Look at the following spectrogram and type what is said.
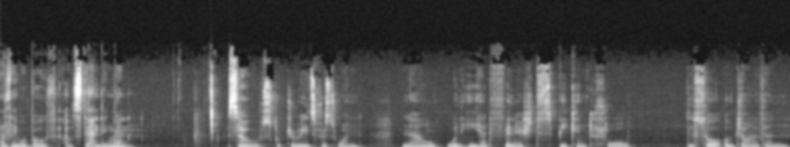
as they were both outstanding men. So, scripture reads verse 1 Now, when he had finished speaking to Saul, the soul of Jonathan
